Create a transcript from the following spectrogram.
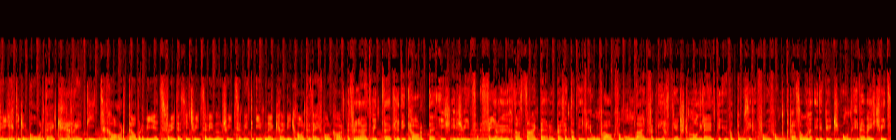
wichtiger geworden, Kreditkarten. Aber wie zufrieden sind die Schweizerinnen und Schweizer mit ihren Kreditkarten, Dave Burkhardt? Die Zufriedenheit mit den Kreditkarten ist in der Schweiz sehr hoch. Das zeigt eine repräsentative Umfrage vom Online-Vergleichsdienst Moneyland bei über 1500 Personen in der Deutsch- und in der Westschweiz.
